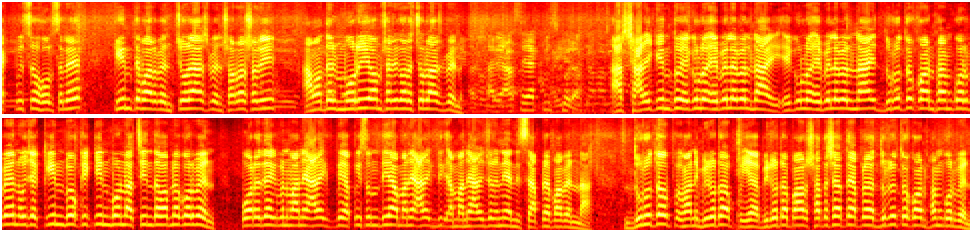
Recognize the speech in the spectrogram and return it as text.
এক পিসও হোলসেলে কিনতে পারবেন। চলে আসবেন সরাসরি আমাদের মরিয়ম শাড়ি ঘরে চলে আসবেন। আর শাড়ি কিন্তু এগুলো অ্যাভেলেবেল নাই। এগুলো অ্যাভেলেবেল নাই। দ্রুত কনফার্ম করবেন। ওই যে কিনবো কি কিনবো না চিন্তা ভাবনা করবেন। পরে দেখবেন মানে আরেক পিছন দিয়া মানে আরেক মানে আরেকজনে নিয়ে নিচ্ছে। আপনারা পাবেন না। দ্রুত মানে ভিডিওটা ভিডিওটা পাওয়ার সাথে সাথে আপনারা দ্রুত কনফার্ম করবেন।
